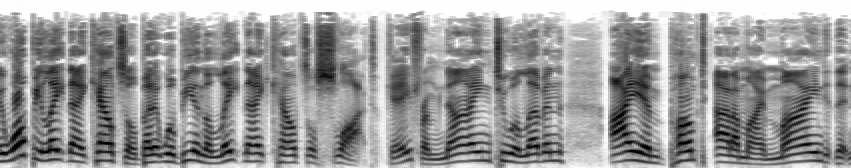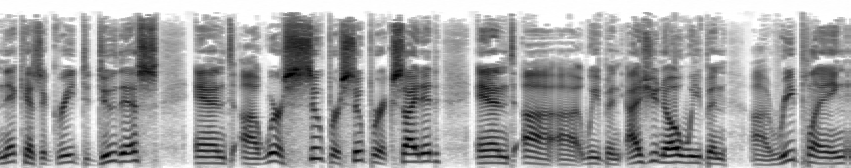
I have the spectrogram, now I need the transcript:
It won't be late night council, but it will be in the late night council slot, okay, from 9 to 11. I am pumped out of my mind that Nick has agreed to do this and uh, we're super super excited. And uh, uh, we've been, as you know, we've been uh, replaying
